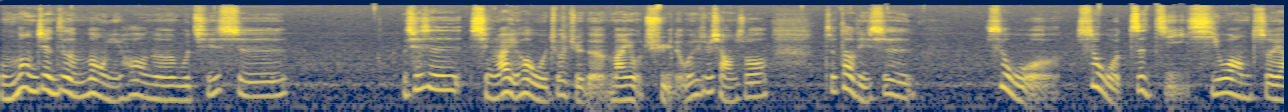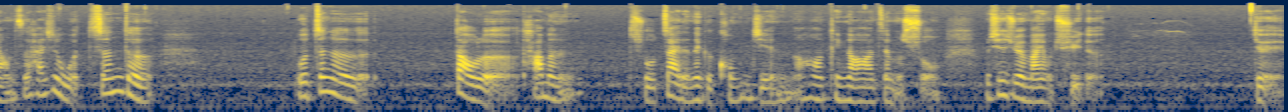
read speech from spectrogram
我梦见这个梦以后呢，我其实。我其实醒来以后，我就觉得蛮有趣的。我就想说，这到底是是我是我自己希望这样子，还是我真的我真的到了他们所在的那个空间，然后听到他这么说，我其实觉得蛮有趣的。对，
